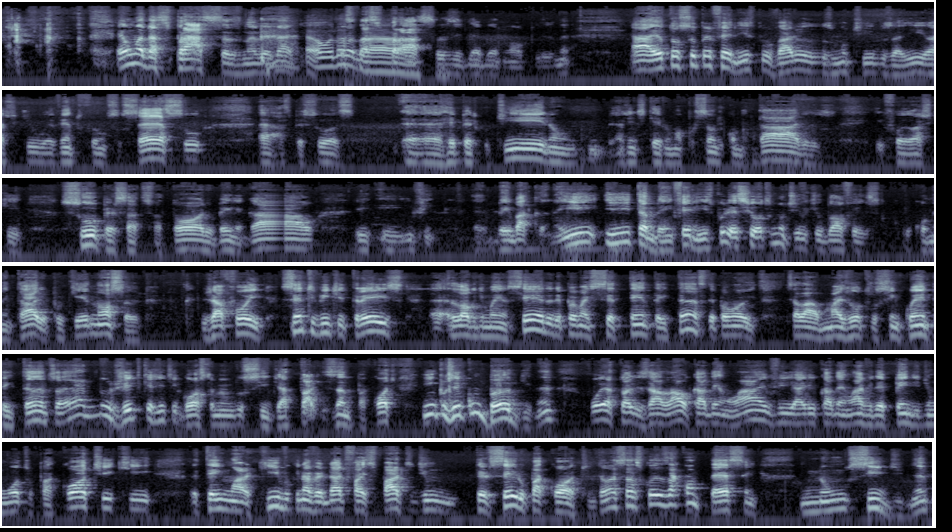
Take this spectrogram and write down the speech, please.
é uma das praças, na é verdade. É uma das, uma das praças. praças de Debianópolis, né? Ah, eu estou super feliz por vários motivos aí. Eu acho que o evento foi um sucesso, é, as pessoas é, repercutiram, a gente teve uma porção de comentários, e foi, eu acho que, super satisfatório, bem legal, e, e enfim, é bem bacana. E, e também feliz por esse outro motivo que o Blau fez o comentário, porque, nossa, já foi 123 é, logo de manhã cedo, depois mais 70 e tantos, depois, sei lá, mais outros 50 e tantos. É do jeito que a gente gosta mesmo do CID, atualizando pacote, inclusive com bug, né? Foi atualizar lá o Caden Live, aí o Caden Live depende de um outro pacote que tem um arquivo que, na verdade, faz parte de um terceiro pacote. Então, essas coisas acontecem num CID, né?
